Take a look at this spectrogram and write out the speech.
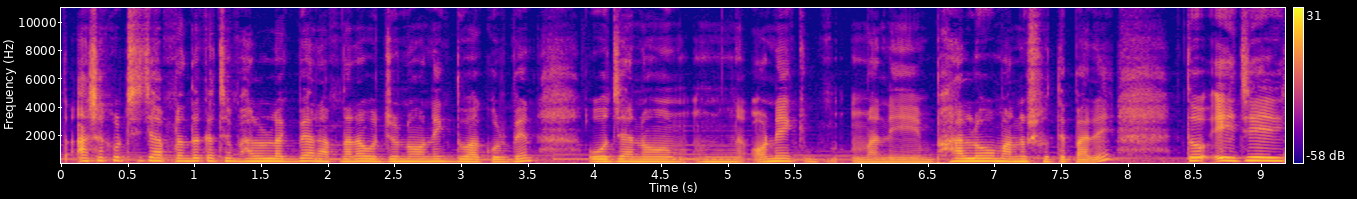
তো আশা করছি যে আপনাদের কাছে ভালো লাগবে আর আপনারা ওর জন্য অনেক দোয়া করবেন। ও যেন অনেক মানে ভালো মানুষ হতে পারে। তো এই যে এই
